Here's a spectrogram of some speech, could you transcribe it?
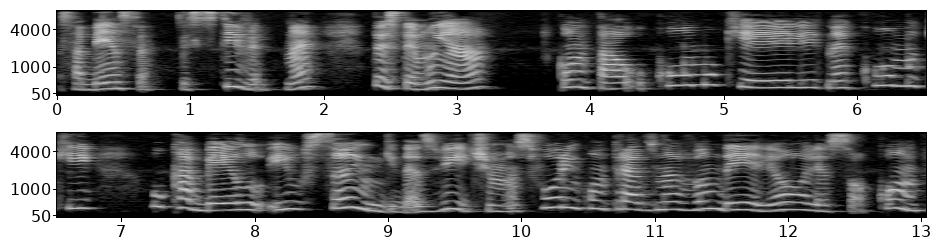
essa benção desse Steven, né, testemunhar, contar como que ele, né, como que o cabelo e o sangue das vítimas foram encontrados na van dele. Olha só, como?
